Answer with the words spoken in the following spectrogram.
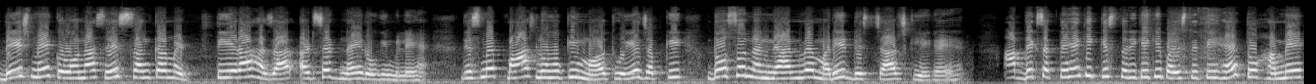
देश में कोरोना से संक्रमित तेरह हज़ार अड़सठ नए रोगी मिले हैं, जिसमें पाँच लोगों की मौत हुई है, जबकि दो सौ निन्यानवे मरीज़ डिस्चार्ज किए गए हैं। आप देख सकते हैं कि किस तरीके की परिस्थिति है तो हमें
